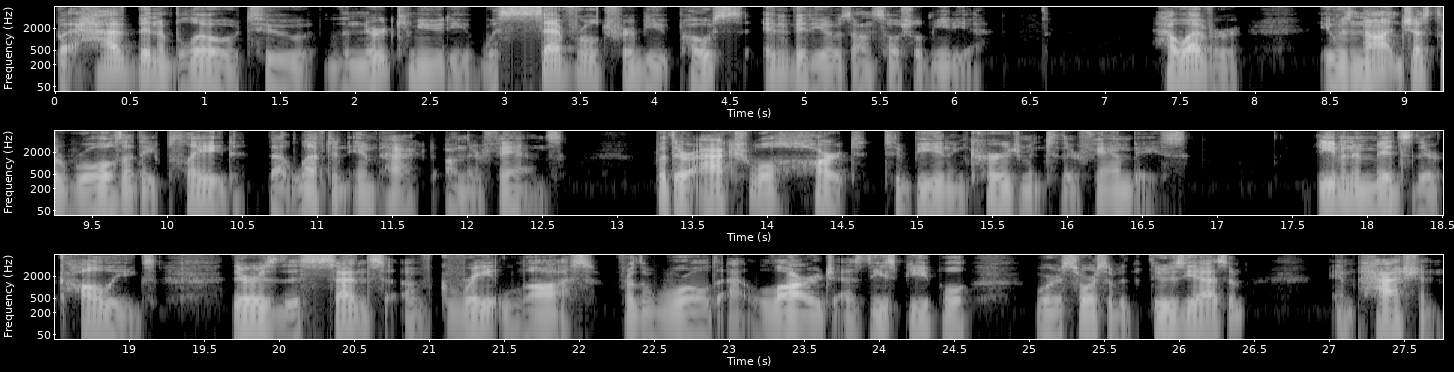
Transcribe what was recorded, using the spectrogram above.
but have been a blow to the nerd community with several tribute posts and videos on social media. However, it was not just the roles that they played that left an impact on their fans, but their actual heart to be an encouragement to their fan base. Even amidst their colleagues, there is this sense of great loss for the world at large as these people were a source of enthusiasm and passion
